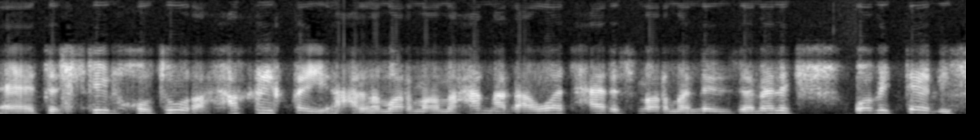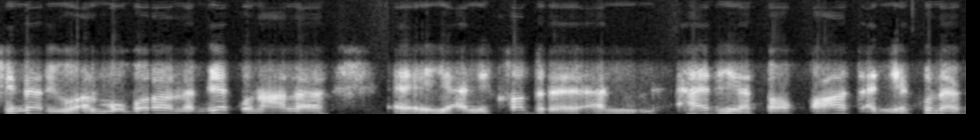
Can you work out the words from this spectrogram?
آه، تشكيل خطورة حقيقية على مرمى محمد عواد حارس مرمى نادي الزمالك وبالتالي سيناريو المباراة لم يكن على آه، يعني قدر هذه التوقعات أن يكون آه،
